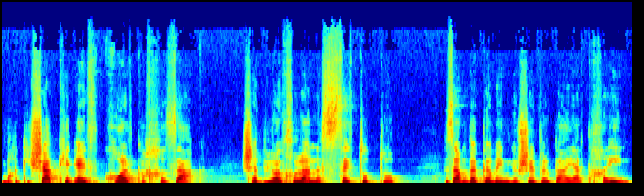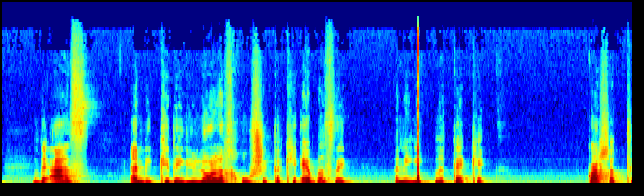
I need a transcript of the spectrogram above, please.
מרגישה כאב כל כך חזק, שאני לא יכולה לשאת אותו, וזה הרבה פעמים יושב על בעיית חיים. ואז, אני, כדי לא לחוש את הכאב הזה, אני מתנתקת. ככה את...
